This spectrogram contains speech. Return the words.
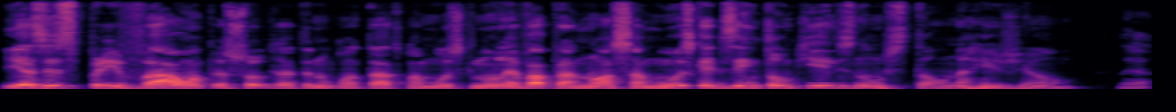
E às vezes privar uma pessoa que está tendo contato com a música e não levar para nossa música é dizer então que eles não estão na região. É.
